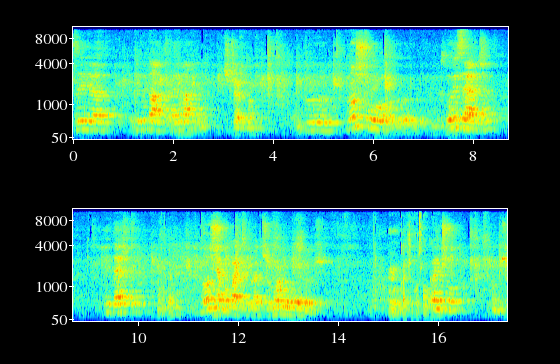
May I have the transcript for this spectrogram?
це є депутат ради. Ще хто? Прошу е, Борисевича, він. Прошу Я по батькові, давайте, щоб Роман Володимирович. Кальчук Руслан Володимирович. Кальчук, секундочку.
